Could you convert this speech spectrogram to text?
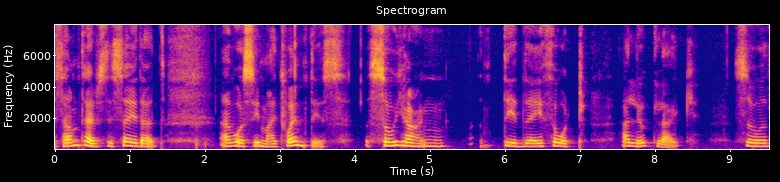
sometimes they say that I was in my 20s. So young did they thought I looked like. So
